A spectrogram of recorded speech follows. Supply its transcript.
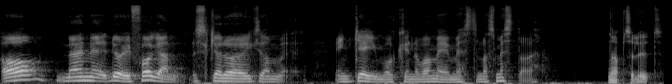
Ja, men då är frågan, ska då liksom en gamer kunna vara med i Mästarnas Mästare? Absolut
